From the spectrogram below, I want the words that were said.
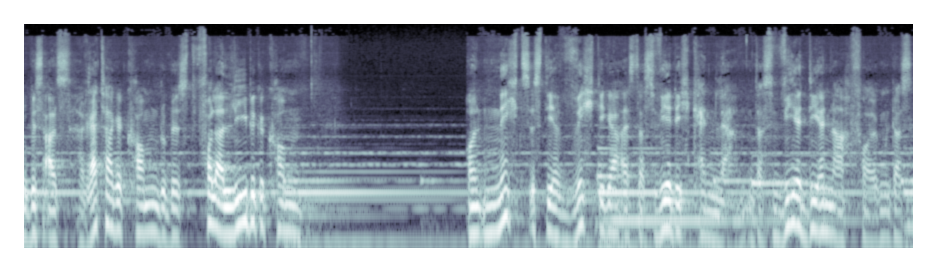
Du bist als Retter gekommen, du bist voller Liebe gekommen und nichts ist dir wichtiger, als dass wir dich kennenlernen, dass wir dir nachfolgen und dass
